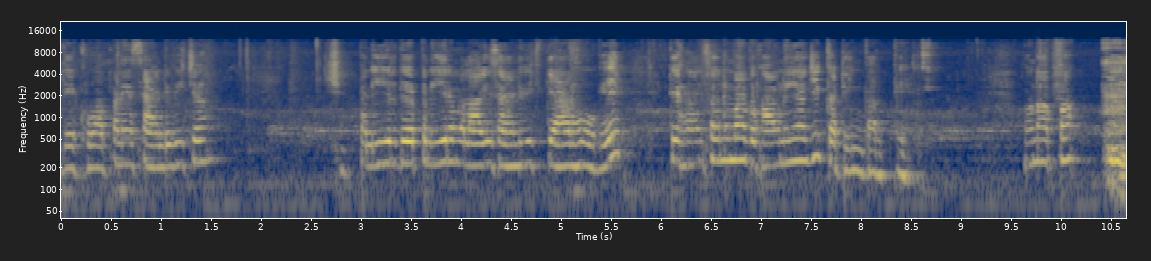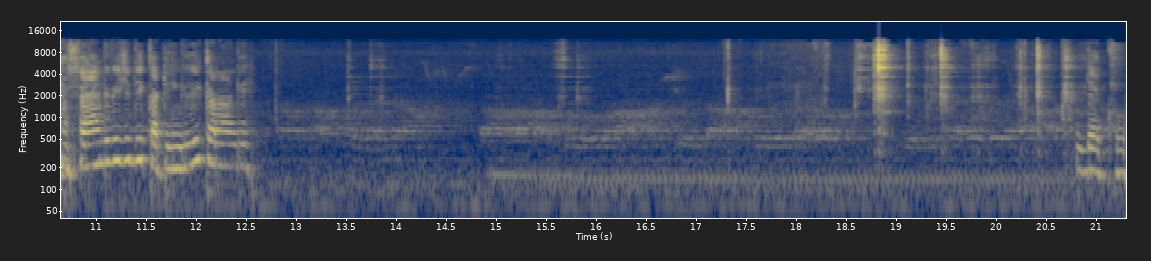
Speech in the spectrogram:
ਦੇਖੋ, ਆਪਣੇ ਸੈਂਡਵਿਚ ਪਨੀਰ ਦੇ ਪਨੀਰ ਮਲਾਈ ਸੈਂਡਵਿਚ ਤਿਆਰ ਹੋ ਗਏ ਤੇ ਹੁਣ ਤੁਹਾਨੂੰ ਮੈਂ ਦਿਖਾਉਣੀ ਆ ਜੀ ਕਟਿੰਗ ਕਰਕੇ। ਹੁਣ ਆਪਾਂ ਸੈਂਡਵਿਚ ਦੀ ਕਟਿੰਗ ਵੀ ਕਰਾਂਗੇ। ਦੇਖੋ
